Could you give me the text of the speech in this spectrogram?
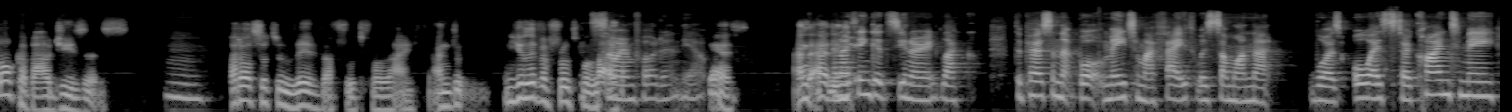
talk about Jesus, Mm. But also to live a fruitful life. And you live a fruitful It's life. so important. Yeah. yes. And, uh, And I think it's, you know, like the person that brought me to my faith was someone that was always so kind to me,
